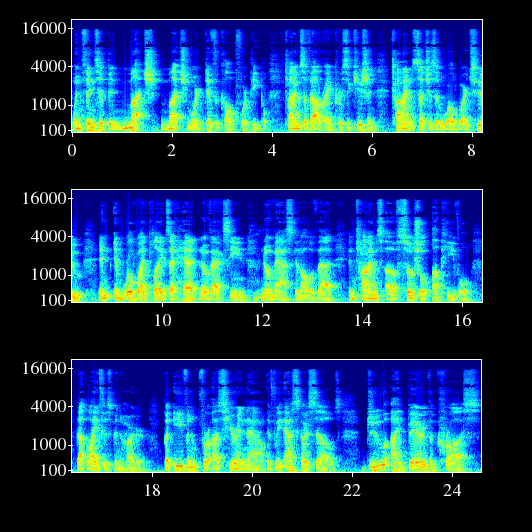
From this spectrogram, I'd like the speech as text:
when things have been much, much more difficult for people, times of outright persecution, times such as in World War II, in, in worldwide plagues that had no vaccine, no mask, and all of that, in times of social upheaval, that life has been harder. But even for us here and now, if we ask ourselves, do I bear the cross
